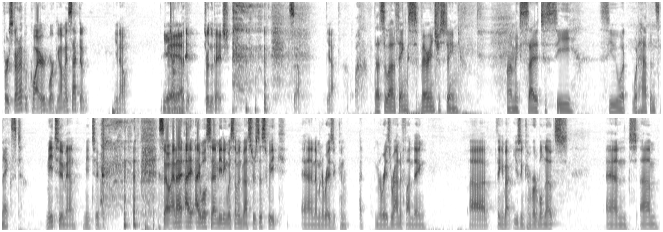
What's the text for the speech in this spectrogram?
first startup acquired working on my second you know? Yeah, turn, yeah. The, page, turn the page. So yeah that's a lot of things. Very interesting. I'm excited to see see what what happens next. Me too, man. Me too. so, and I, I, I, will say I'm meeting with some investors this week, and I'm going to raise a con- I'm going to raise a round of funding. Uh, thinking about using convertible notes, and um,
